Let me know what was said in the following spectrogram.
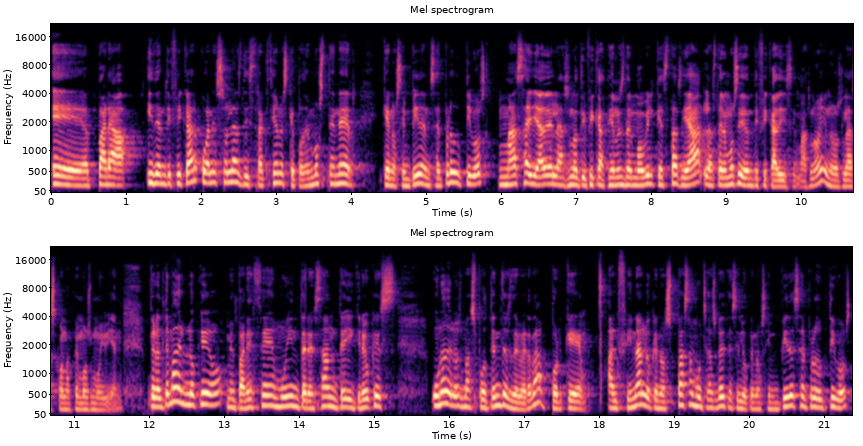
eh, para identificar cuáles son las distracciones que podemos tener que nos impiden ser productivos más allá de las notificaciones del móvil que estas ya las tenemos identificadísimas ¿no? y nos las conocemos muy bien. Pero el tema del bloqueo me parece muy interesante y creo que es uno de los más potentes de verdad porque al final lo que nos pasa muchas veces y lo que nos impide ser productivos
